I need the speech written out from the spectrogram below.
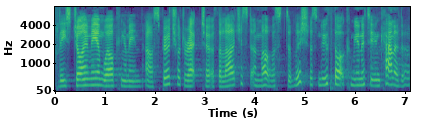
Please join me in welcoming our spiritual director of the largest and most delicious New Thought community in Canada,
